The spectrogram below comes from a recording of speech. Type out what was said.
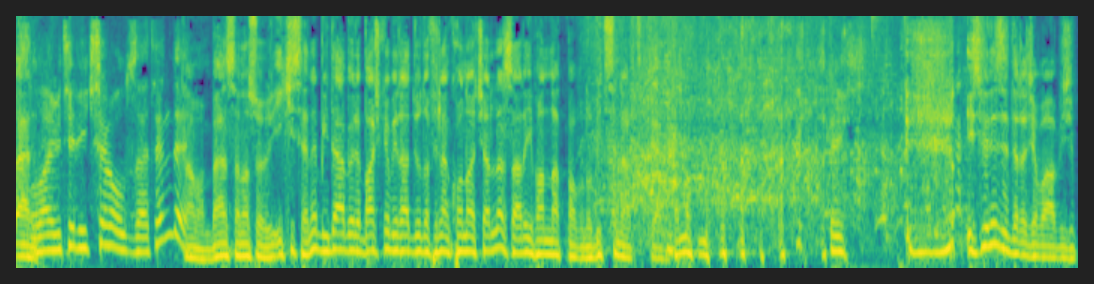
Ben Olay biteli iki sene oldu zaten de. tamam ben sana söyleyeyim. İki sene bir daha böyle başka bir radyoda falan konu açarlarsa arayıp anlatma bunu bitsin artık yani tamam mı? Peki. İsminiz nedir acaba abicim?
